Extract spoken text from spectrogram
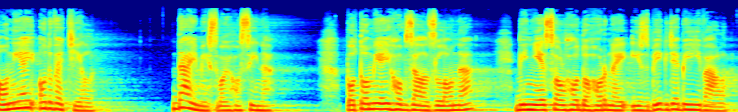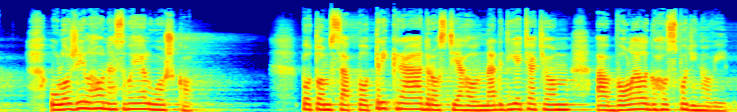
On jej odvetil, daj mi svojho syna. Potom jej ho vzal z lona, vyniesol ho do hornej izby, kde býval. Uložil ho na svoje lôžko. Potom sa po trikrát roztiahol nad dieťaťom a volal k hospodinovi –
